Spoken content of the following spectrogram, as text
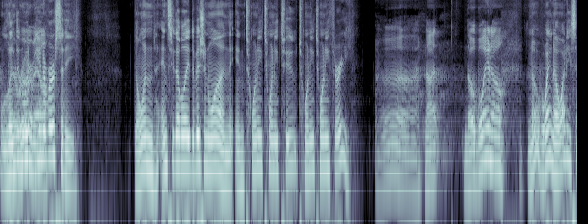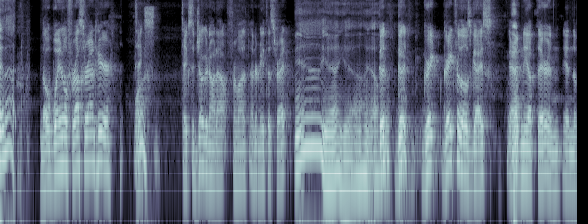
Lindenwood rumor mill. University going NCAA Division One in 2022, 2023. Uh, not no bueno. No bueno. Why do you say that? No bueno for us around here. Takes takes the juggernaut out from underneath us, right? Yeah, yeah, yeah, yeah. Good, good, great, great for those guys. Yep. Abney up there and in the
